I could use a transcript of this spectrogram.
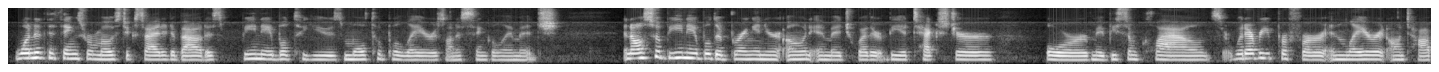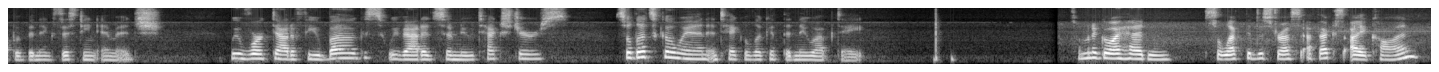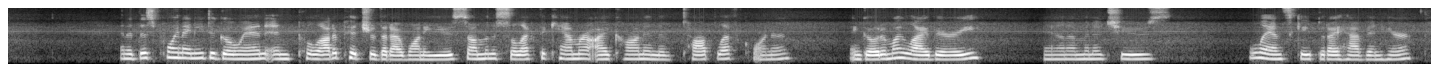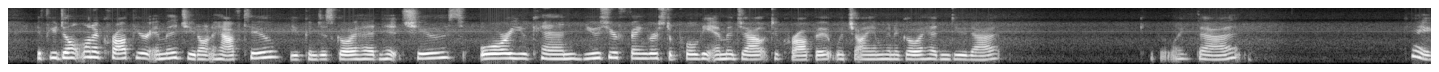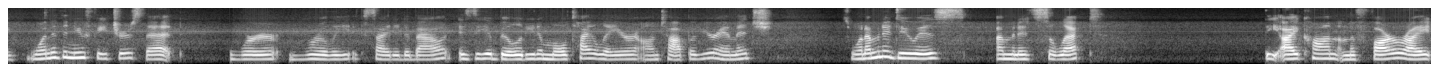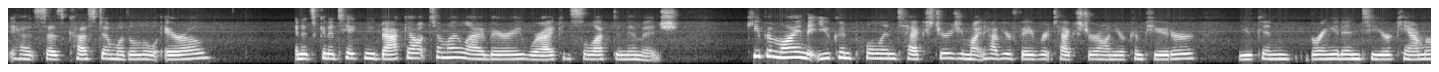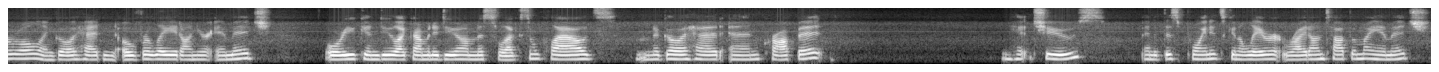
One of the things we're most excited about is being able to use multiple layers on a single image, and also being able to bring in your own image, whether it be a texture or maybe some clouds or whatever you prefer and layer it on top of an existing image. We've worked out a few bugs, we've added some new textures, so let's go in and take a look at the new update. So I'm going to go ahead and select the Distressed FX icon and at this point I need to go in and pull out a picture that I want to use so I'm going to select the camera icon in the top left corner and go to my library and I'm going to choose landscape that I have in here. If you don't want to crop your image, you don't have to. You can just go ahead and hit choose, or you can use your fingers to pull the image out to crop it, which I am going to go ahead and do that. Keep it like that. Okay, one of the new features that we're really excited about is the ability to multi-layer on top of your image. So what I'm going to do is I'm going to select the icon on the far right it says custom with a little arrow and it's going to take me back out to my library where I can select an image. Keep in mind that you can pull in textures. You might have your favorite texture on your computer. You can bring it into your camera roll and go ahead and overlay it on your image. Or you can do like I'm going to do. I'm going to select some clouds. I'm going to go ahead and crop it and hit choose and at this point it's going to layer it right on top of my image.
